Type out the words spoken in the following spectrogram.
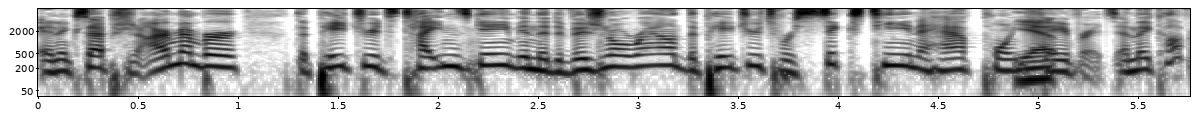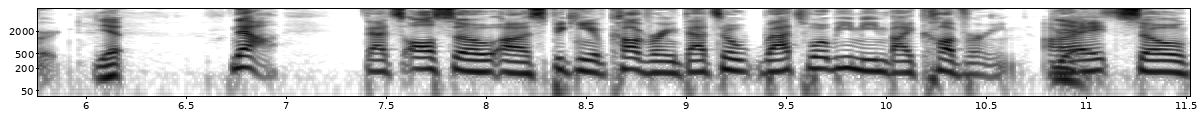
an exception. I remember the Patriots Titans game in the divisional round. The Patriots were 16 and a half point Yep. favorites, and they covered. Yep. Now, that's also uh, speaking of covering. That's a that's what we mean by covering. All right. Yes. So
